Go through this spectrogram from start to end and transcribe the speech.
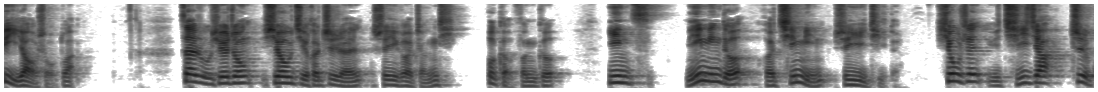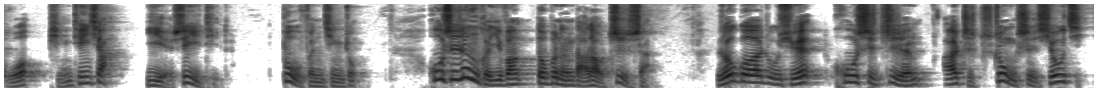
必要手段。在儒学中，修己和治人是一个整体，不可分割。因此，明明德和亲民是一体的，修身与齐家治国平天下也是一体的，不分轻重。忽视任何一方都不能达到至善。如果儒学忽视治人而只重视修己，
